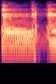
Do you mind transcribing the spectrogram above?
thank you.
